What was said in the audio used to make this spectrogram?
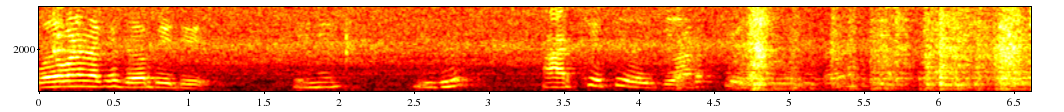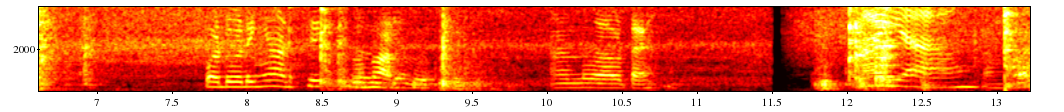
വേവണതൊക്കെ ചേർത്തിട്ട്. ഇനി ഇത് അടച്ചു വെച്ച് കഴിക്കുക അടച്ച് വെച്ച് പടുവടിങ്ങ അടച്ചു വെച്ച് അടച്ചു. വെച്ച് അന്ന് വേവട്ടെ. അയ്യാ. നമ്മുടെ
